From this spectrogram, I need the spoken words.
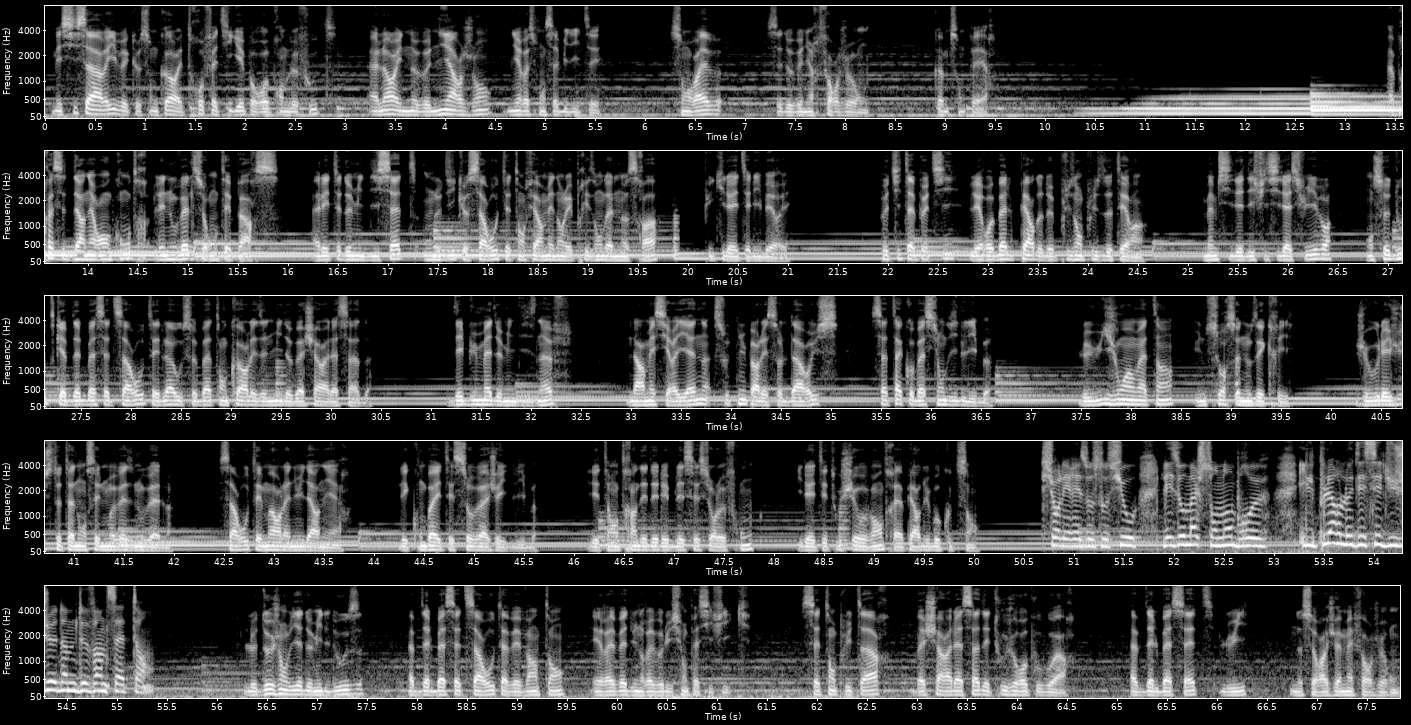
Mais si ça arrive et que son corps est trop fatigué pour reprendre le foot, alors il ne veut ni argent ni responsabilité. Son rêve, c'est devenir forgeron comme son père. Après cette dernière rencontre, les nouvelles seront éparses. À l'été 2017, on nous dit que Sarout est enfermé dans les prisons d'Al-Nosra, puis qu'il a été libéré. Petit à petit, les rebelles perdent de plus en plus de terrain. Même s'il est difficile à suivre, on se doute qu'Abdel Basset Sarout est là où se battent encore les ennemis de Bachar el-Assad. Début mai 2019, l'armée syrienne, soutenue par les soldats russes, s'attaque au bastion d'Idlib, le 8 juin au matin, une source nous écrit Je voulais juste t'annoncer une mauvaise nouvelle. route est mort la nuit dernière. Les combats étaient sauvages à Idlib. Il était en train d'aider les blessés sur le front. Il a été touché au ventre et a perdu beaucoup de sang. Sur les réseaux sociaux, les hommages sont nombreux. Ils pleurent le décès du jeune homme de 27 ans. Le 2 janvier 2012, Abdelbasset Sarout avait 20 ans et rêvait d'une révolution pacifique. Sept ans plus tard, Bachar al-Assad est toujours au pouvoir. Abdelbasset, lui, ne sera jamais forgeron.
